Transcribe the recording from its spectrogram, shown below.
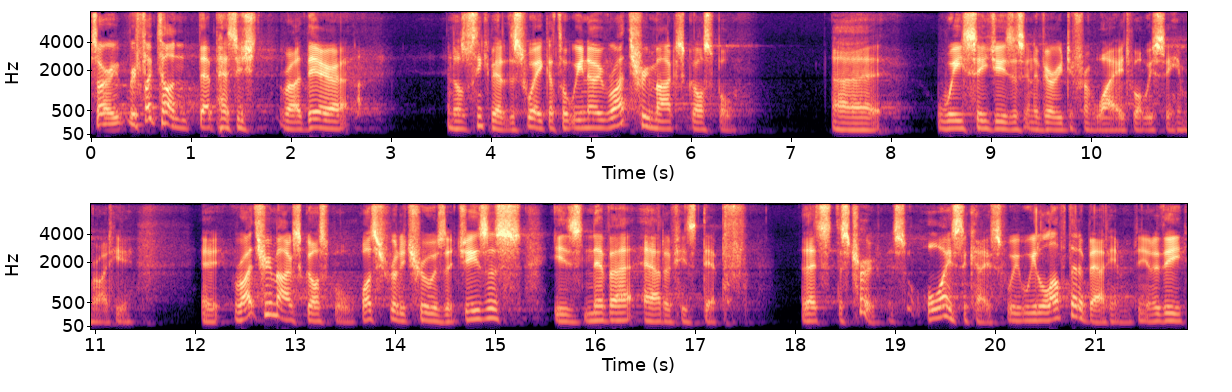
so I reflect on that passage right there, and I was thinking about it this week. I thought, we know, right through Mark's gospel, uh, we see Jesus in a very different way to what we see him right here. Uh, right through Mark's gospel, what's really true is that Jesus is never out of his depth. That's, that's true. It's always the case. We, we love that about him. You know, the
